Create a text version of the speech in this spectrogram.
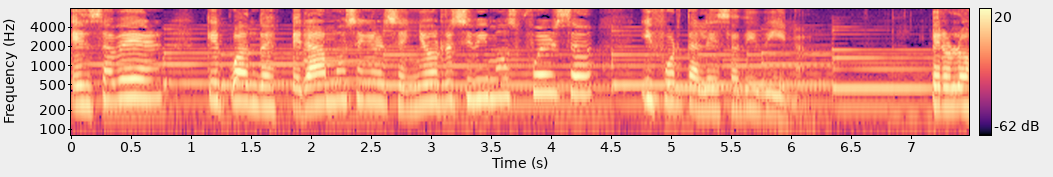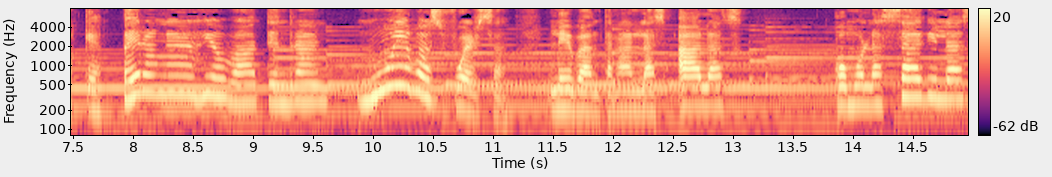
en saber que cuando esperamos en el Señor recibimos fuerza y fortaleza divina. Pero los que esperan a Jehová tendrán nuevas fuerzas, levantarán las alas como las águilas,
